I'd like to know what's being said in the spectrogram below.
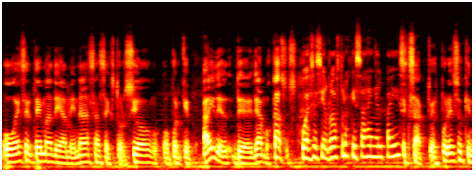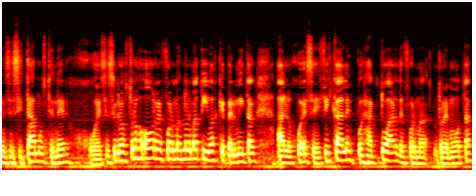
o es el tema de amenazas, extorsión, o porque hay de, ambos casos. Jueces sin rostros quizás en el país. Exacto, es por eso que necesitamos tener jueces sin rostros o reformas normativas que permitan a los jueces y fiscales pues actuar de forma remota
